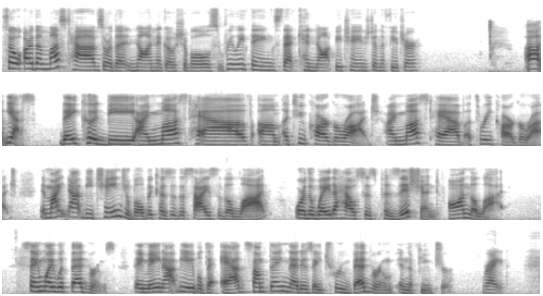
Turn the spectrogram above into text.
So, are the must haves or the non negotiables really things that cannot be changed in the future? Uh, yes. They could be I must have um, a two car garage. I must have a three car garage. It might not be changeable because of the size of the lot or the way the house is positioned on the lot. Same way with bedrooms. They may not be able to add something that is a true bedroom in the future. Right.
